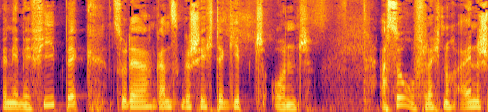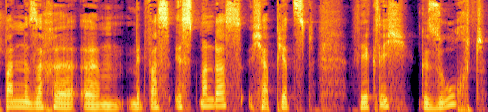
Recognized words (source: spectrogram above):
wenn ihr mir Feedback zu der ganzen Geschichte gibt und ach so, vielleicht noch eine spannende Sache, ähm, mit was isst man das? Ich habe jetzt wirklich gesucht,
